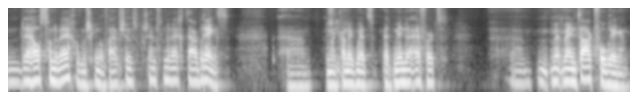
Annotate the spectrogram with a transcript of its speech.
de helft van de weg, of misschien wel 75% van de weg, daar brengt. En dan kan ik met, met minder effort eh, m- mijn taak volbrengen.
